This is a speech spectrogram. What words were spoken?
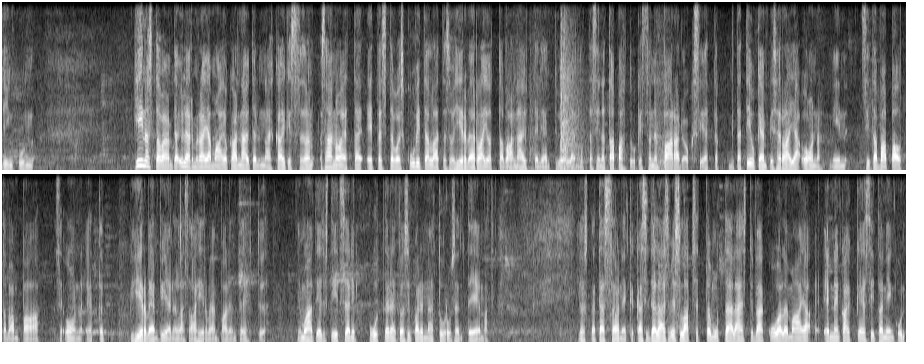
niin kuin kiinnostavaa, mitä Ylermi Rajamaa, joka on näytellyt näissä kaikissa, sanoi, että, että sitä voisi kuvitella, että se on hirveän rajoittavaa näyttelijän työlle, mutta siinä tapahtuukin sellainen paradoksi, että mitä tiukempi se raja on, niin sitä vapauttavampaa se on, että hirveän pienellä saa hirveän paljon tehtyä. Ja muahan tietysti itseäni puuttelee tosi paljon nämä Turusen teemat, jotka tässä on, ehkä käsitellään esimerkiksi lapsettomuutta ja lähestyvää kuolemaa ja ennen kaikkea sitä niin kuin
